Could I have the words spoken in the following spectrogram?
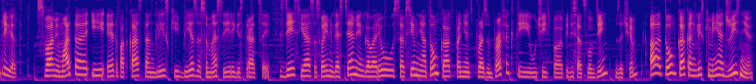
привет! С вами Марта, и это подкаст «Английский без СМС и регистрации». Здесь я со своими гостями говорю совсем не о том, как понять present perfect и учить по 50 слов в день, зачем, а о том, как английский меняет жизни,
